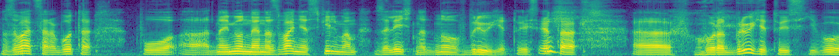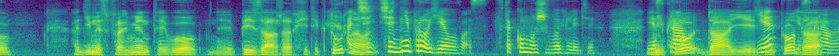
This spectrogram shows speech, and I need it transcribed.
Называется работа по а, одноименное название с фильмом «Залечь на дно в Брюге». То есть это э, город Брюге, то есть его один из фрагментов его э, пейзажа А архитектурного. чи, чи Дніпро є у вас в такому ж вигляді? Яскраво? Днепро, да, есть. Є Днепро, да. яскраве?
